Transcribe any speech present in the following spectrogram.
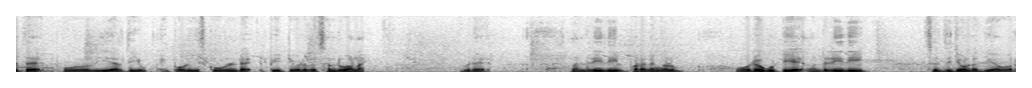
ഞാനിവിടുത്തെ പൂർവ വിദ്യാർത്ഥിയും ഇപ്പോൾ ഈ സ്കൂളിന്റെ പി ടി ഒയുടെ പ്രസിഡന്റുമാണ് ഇവിടെ നല്ല രീതിയിൽ പഠനങ്ങളും ഓരോ കുട്ടിയെ നല്ല രീതിയിൽ ശ്രദ്ധിച്ചുകൊണ്ട് അധ്യാപകർ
